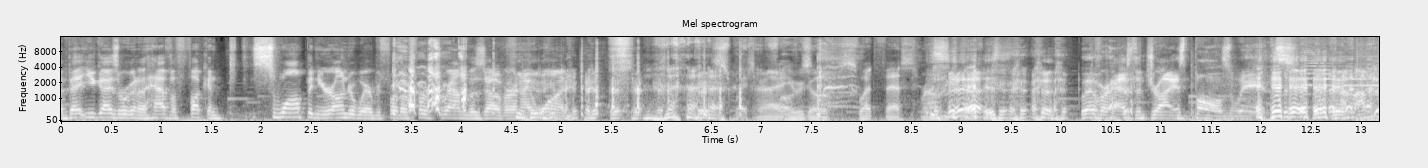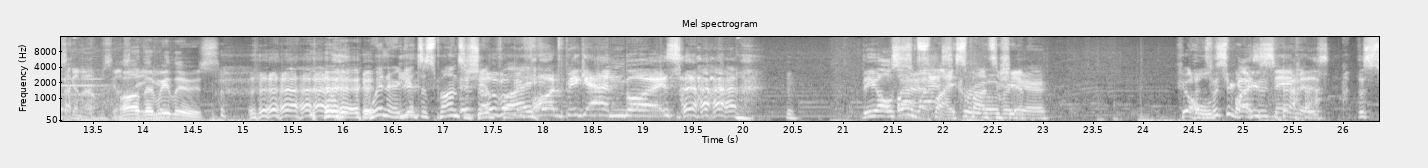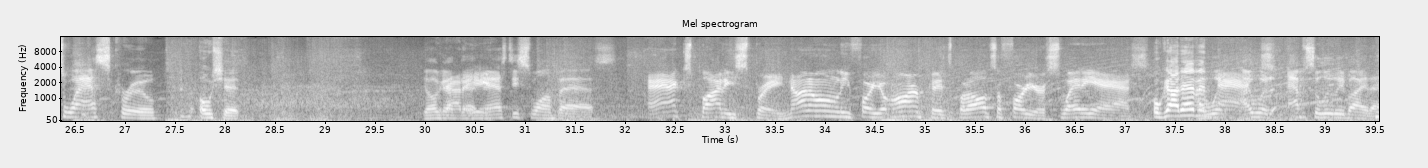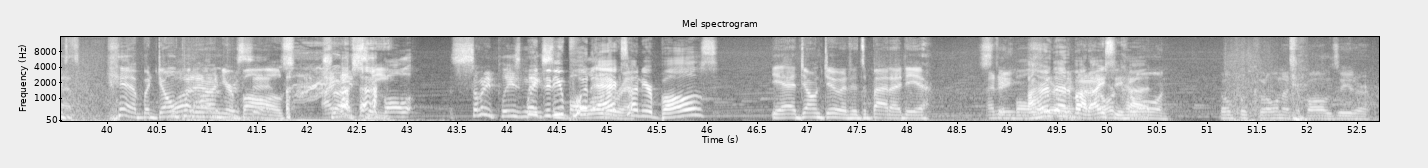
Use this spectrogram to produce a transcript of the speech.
I bet you guys were gonna have a fucking swamp in your underwear before the first round was over, and I won. All right, here we go. Sweat fest round. Whoever has the driest balls wins. I'm, I'm just gonna. I'm just gonna. Well, stay then we lose. Winner gets a it's sponsorship over by. before it began, boys. the old Old Spice crew over sponsorship. here. That's Old what your guys' name is. The Swass crew. Oh, shit. Y'all got Outta that here. nasty swamp ass. Axe body spray, not only for your armpits, but also for your sweaty ass. Oh, God, I Evan. would, I would absolutely buy that. Yeah, but don't put it on your 100%. balls. I need Trust some me. ball. Somebody please make Wait, did some you put axe on your balls? Yeah, don't do it. It's a bad idea. I I heard that about Or Icy Hot. cologne. Don't put cologne on your balls either.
